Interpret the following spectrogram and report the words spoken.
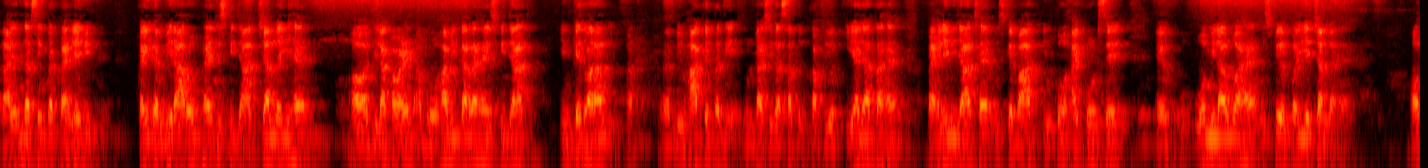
राजेंद्र सिंह पर पहले भी कई गंभीर आरोप हैं जिसकी जाँच चल रही है और जिला कमांडेंट अमरोहा भी कर रहे हैं इसकी जाँच। इनके द्वारा विभाग के प्रति उल्टा सीधा शब्द का प्रयोग किया जाता है। पहले भी जाँच है उसके बाद इनको हाईकोर्ट से वो मिला हुआ है उसके ऊपर ये चल रहे हैं। और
